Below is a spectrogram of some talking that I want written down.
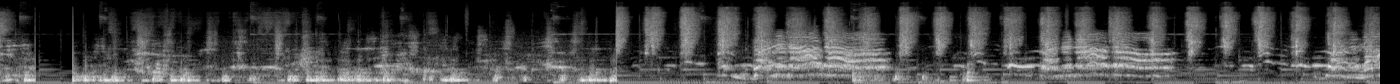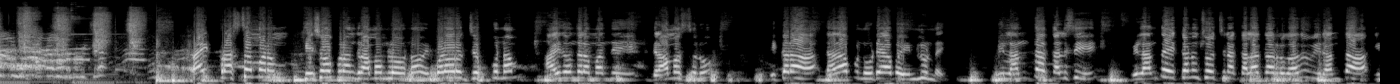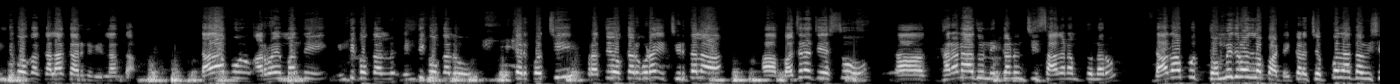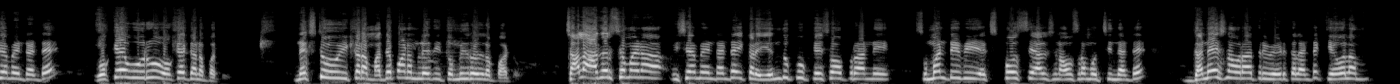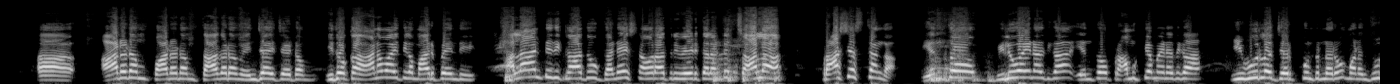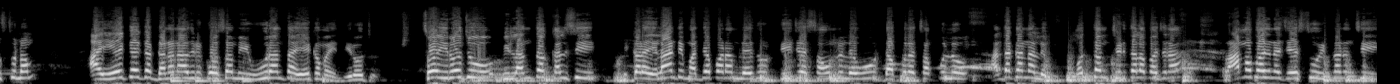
రైట్ ప్రస్తుతం మనం కేశవపురం గ్రామంలో ఉన్నాం. ఇప్పటివరకు చెప్పుకున్నాం ఐదు వందల మంది గ్రామస్తులు. ఇక్కడ దాదాపు నూట యాభై ఇండ్లు ఉన్నాయి. వీళ్ళంతా కలిసి వీళ్ళంతా ఎక్కడి నుంచి వచ్చిన కళాకారులు కాదు వీరంతా ఇంటికి ఒక కళాకారిని వీళ్ళంతా. దాదాపు అరవై మంది ఇంటికొకళ్ళు ఇంటికొకరు ఇక్కడికి వచ్చి ప్రతి ఒక్కరు కూడా ఈ చిడతల ఆ, భజన చేస్తూ ఆ ఘననాథుని ఇక్కడ నుంచి సాగనంపుతున్నారు. దాదాపు తొమ్మిది రోజుల పాటు ఇక్కడ చెప్పుకోదగ్గ విషయం ఏంటంటే ఒకే ఊరు ఒకే గణపతి. నెక్స్ట్ ఇక్కడ మద్యపానం లేదు ఈ తొమ్మిది రోజుల పాటు. చాలా ఆదర్శమైన విషయం ఏంటంటే ఇక్కడ ఎందుకు కేశవపురాన్ని సుమన్ టీవీ ఎక్స్పోజ్ చేయాల్సిన అవసరం వచ్చిందంటే గణేష్ నవరాత్రి వేడుకలు అంటే కేవలం ఆ ఆడడం పాడడం తాగడం ఎంజాయ్ చేయడం ఇది ఒక ఆనవాయితీగా మారిపోయింది. అలాంటిది కాదు గణేష్ నవరాత్రి వేడుకలు అంటే చాలా ప్రాశస్తంగా ఎంతో విలువైనదిగా ఎంతో ప్రాముఖ్యమైనదిగా ఈ ఊర్లో జరుపుకుంటున్నారు. మనం చూస్తున్నాం ఆ ఏకైక గణనాథుడి కోసం ఈ ఊరంతా ఏకమైంది ఈ రోజు సో ఈ రోజు వీళ్ళంతా కలిసి ఇక్కడ ఎలాంటి మద్యపానం లేదు డీజే సౌండ్లు లేవు డప్పుల చప్పులు అంతకన్నా లేవు. మొత్తం చిడతల భజన రామ భజన చేస్తూ ఇక్కడ నుంచి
